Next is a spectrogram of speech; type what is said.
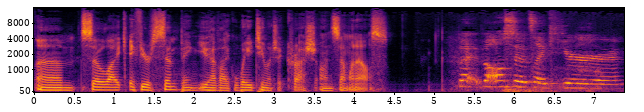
Um. So like, if you're simping, you have like way too much a crush on someone else. But but also it's like you're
